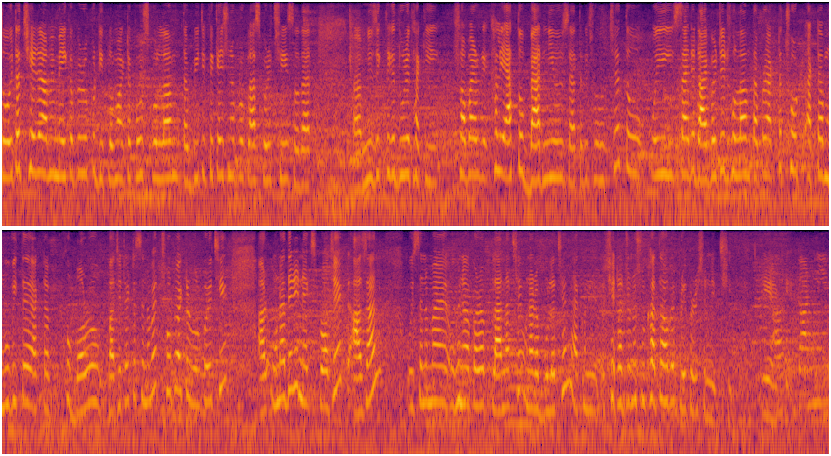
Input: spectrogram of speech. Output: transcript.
তো ওইটা ছেড়ে আমি মেকআপের উপর ডিপ্লোমা একটা কোর্স করলাম, তার বিউটিফিকেশনের উপর ক্লাস করেছি সো দ্যাট মিউজিক থেকে দূরে থাকি। সবার খালি এত ব্যাড নিউজ এত কিছু হচ্ছে তো ওই সাইডে ডাইভার্টেড হলাম। তারপর একটা ছোট একটা মুভিতে একটা খুব বড় বাজেটের একটা সিনেমায় ছোট একটা রোল করেছি। আর ওনাদেরই নেক্সট প্রজেক্ট আজান। ওই সিনেমায় অভিনয় করার প্ল্যান আছে ওনারা বলেছেন এখন সেটার জন্য শুকাতে হবে প্রিপারেশন নিচ্ছি। এই আর আর কি গান নিয়ে?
